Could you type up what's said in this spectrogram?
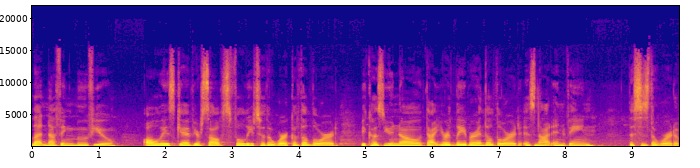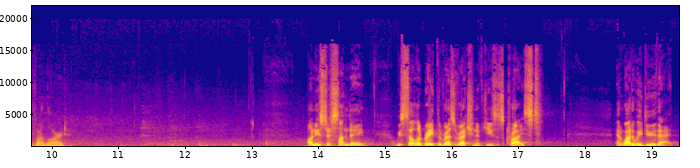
Let nothing move you. Always give yourselves fully to the work of the Lord, because you know that your labor in the Lord is not in vain. This is the word of our Lord. On Easter Sunday, we celebrate the resurrection of Jesus Christ. And why do we do that?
